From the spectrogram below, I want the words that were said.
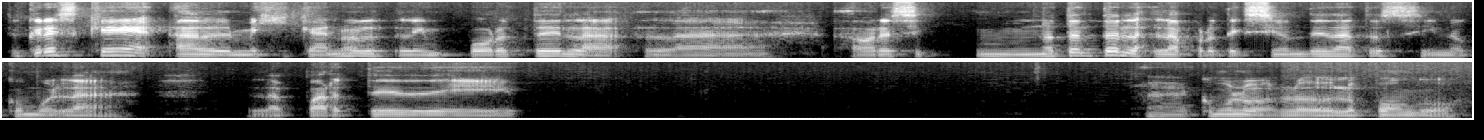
¿Tú crees que al mexicano le importe la, la ahora sí, no tanto la, protección de datos, sino como la, la parte de Ah, ¿cómo lo, pongo?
